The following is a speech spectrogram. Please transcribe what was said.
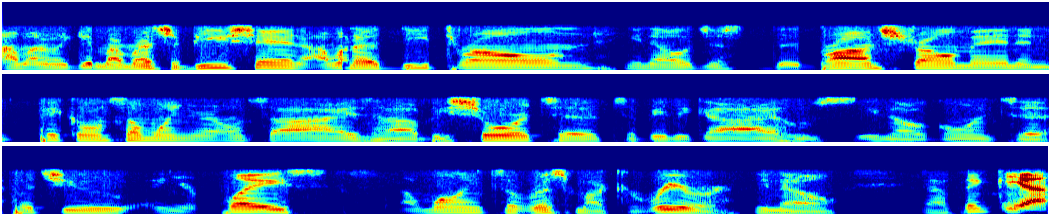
I'm gonna get my retribution. I want to dethrone, you know, just the Braun Strowman and pick on someone your own size, and I'll be sure to to be the guy who's you know going to put you in your place. I'm willing to risk my career, you know. And I think Yeah.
